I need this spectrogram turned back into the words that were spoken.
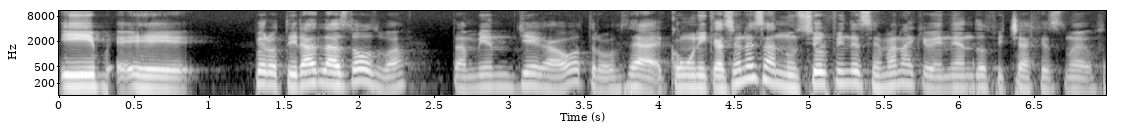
Y, eh, pero tirás las dos, ¿va? También llega otro. O sea, Comunicaciones anunció el fin de semana que venían dos fichajes nuevos.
